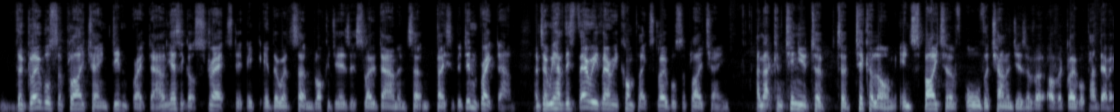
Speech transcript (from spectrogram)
the global supply chain didn't break down. Yes, it got stretched. It, it, it, there were certain blockages. It slowed down in certain places, but it didn't break down. And so we have this very, very complex global supply chain, and that continued to, to tick along in spite of all the challenges of a, of a global pandemic.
